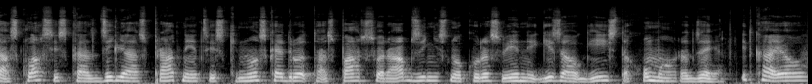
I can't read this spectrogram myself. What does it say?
tās klasiskās, dziļās, prātnieciski noskaidrotās pārsvarā apziņas, no kuras vienīgi izaug īsta humora dzēja. It kā jau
